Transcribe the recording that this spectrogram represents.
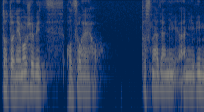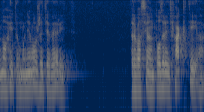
Toto nemôže byť od zlého. To snáď ani, ani vy mnohí tomu nemôžete veriť. Treba si len pozrieť fakty a,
